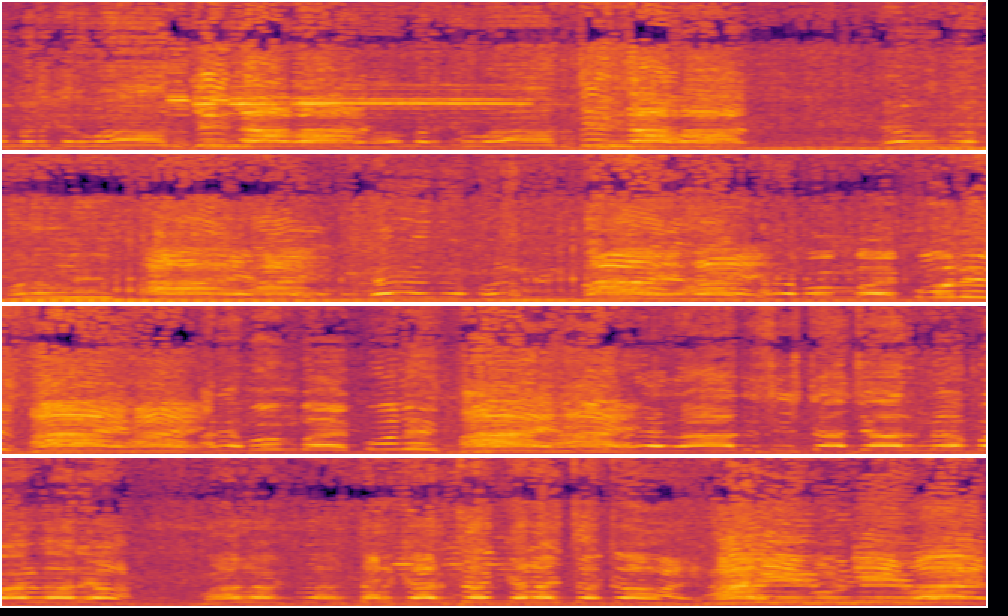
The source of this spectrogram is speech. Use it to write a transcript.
आंबेडकरवाद जिंदाबाद! आंबेडकरवाद जिंदाबाद! देवेंद्र फडणवीस! हाय हाय! देवेंद्र फडणवीस! हाय हाय! अरे मुंबई पोलीस! हाय हाय! अरे मुंबई पोलीस! हाय हाय! अरे राज शिष्टाचार न पाळणाऱ्या महाराष्ट्र सरकारचं करायचं काय? खाली मुंडी वर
